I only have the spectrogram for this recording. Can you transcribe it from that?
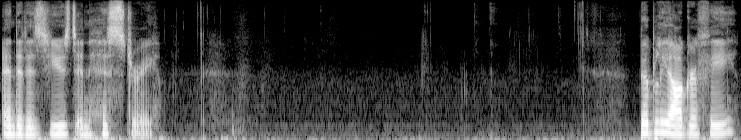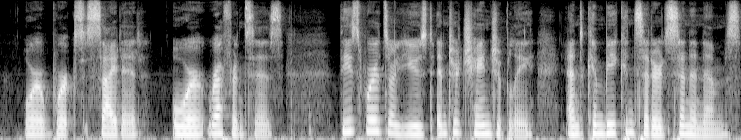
and it is used in history. Bibliography, or works cited, or references. These words are used interchangeably and can be considered synonyms.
